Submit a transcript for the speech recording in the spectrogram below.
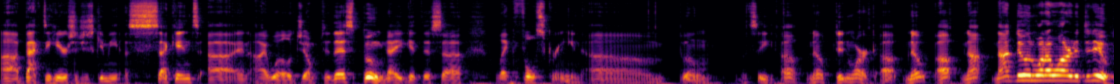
uh, back to here. So just give me a second uh, and i will jump to this. Boom now you get this uh, like full screen. Um, boom Let's see. Oh, nope, didn't work. Oh, nope. Oh, not not doing what I wanted it to do.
